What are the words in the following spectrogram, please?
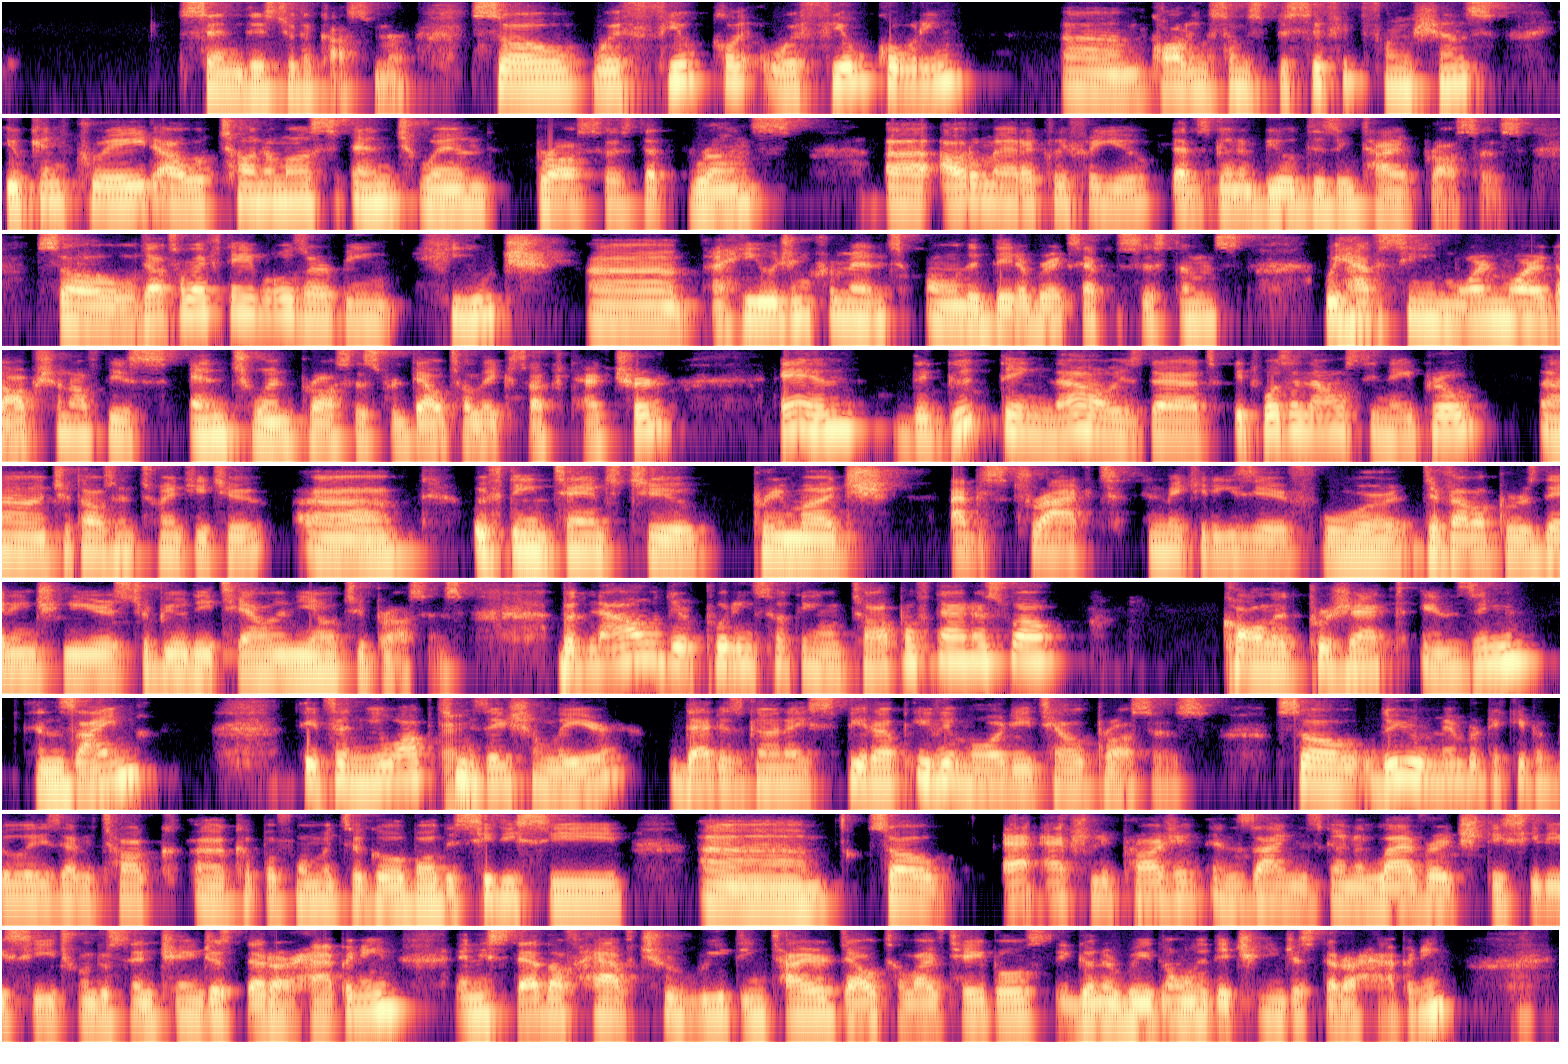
send this to the customer. So with field with field coding, um, calling some specific functions, you can create an autonomous end-to-end process that runs uh, automatically for you. That's going to build this entire process. So Delta Live tables are being huge, uh, a huge increment on the Databricks ecosystems. We have seen more and more adoption of this end-to-end process for Delta Lake's architecture. And the good thing now is that it was announced in April uh, 2022 uh, with the intent to pretty much abstract and make it easier for developers, data engineers to build ETL and ELT process. But now they're putting something on top of that as well, call it Project Enzyme. Enzyme. It's a new optimization okay. layer that is going to speed up even more detailed process. So, do you remember the capabilities that we talked a couple of moments ago about the CDC? Um, so, actually, Project Enzyme is going to leverage the CDC to understand changes that are happening, and instead of have to read the entire Delta Live tables, they're going to read only the changes that are happening,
